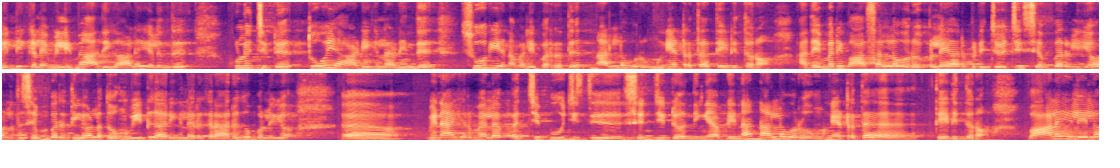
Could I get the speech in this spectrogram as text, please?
வெள்ளிக்கிழமையிலையுமே அதிகாலை எழுந்து குளிச்சுட்டு தூய ஆடைகள் அணிந்து சூரியனை வழிபடுறது நல்ல ஒரு முன்னேற்றத்தை தேடித்தரும். அதே மாதிரி வாசலில் ஒரு பிள்ளையார் பிடிச்சு வச்சு செவ்வரளியோ அல்லது செம்பருத்தியோ அல்லது உங்கள் வீட்டுக்கு அருகில் இருக்கிற அருகம்புல்லையோ விநாயகர் மேலே வச்சு பூஜித்து செஞ்சுட்டு வந்தீங்க அப்படின்னா நல்ல ஒரு முன்னேற்றத்தை தேடித்தரும். வாழை இலையில்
